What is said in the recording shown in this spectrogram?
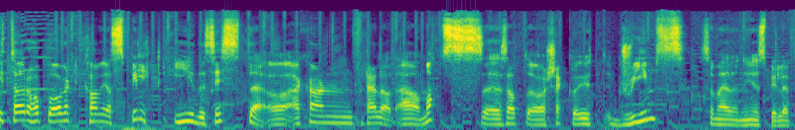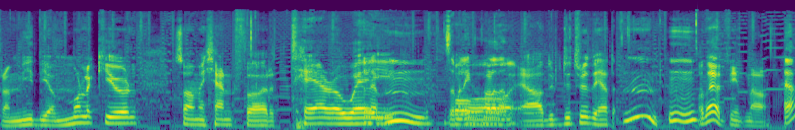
Vi tar og hopper over til hva vi har spilt i det siste. Og jeg kan fortelle at jeg og Mats eh, satt og sjekka ut Dreams, som er det nye spillet fra Media Molecule, som er kjent for Tearaway. Mm, og, ja, du, du trodde de heter mm, Mm. og det er et fint navn. Ja.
